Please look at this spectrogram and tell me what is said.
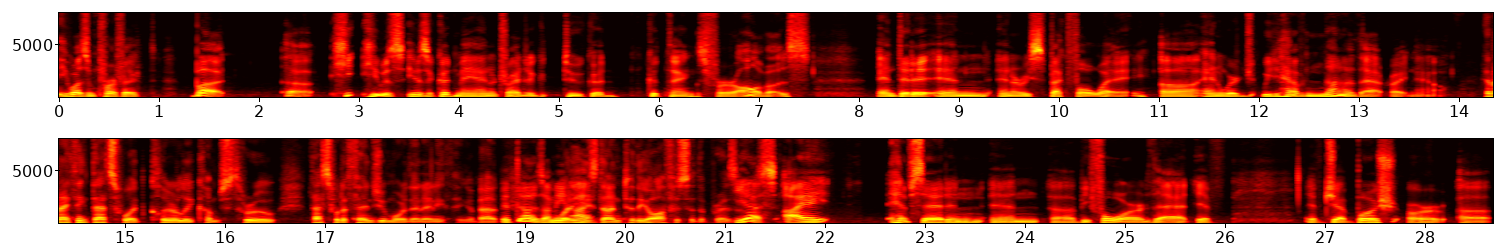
he wasn't perfect, but uh, he he was he was a good man who tried to do good good things for all of us and did it in in a respectful way. Uh, and we're we have none of that right now. And I think that's what clearly comes through. That's what offends you more than anything about it. Does I mean what I, he's done to the office of the president? Yes, I have said in in uh, before that if if Jeb Bush or uh,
